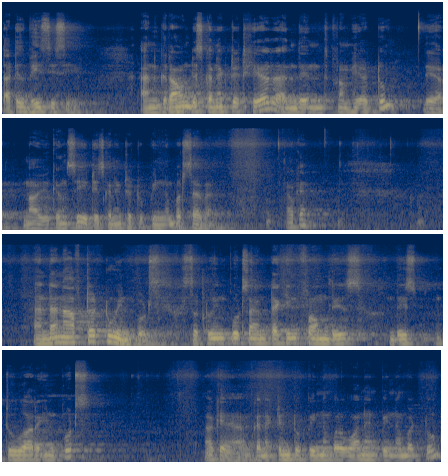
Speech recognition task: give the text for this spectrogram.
that is VCC and ground is connected here and then from here to there. Now you can see it is connected to pin number 7 okay and then after two inputs. So two inputs I am taking from this these two are inputs. Okay i'm connecting to pin number 1 and pin number 2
